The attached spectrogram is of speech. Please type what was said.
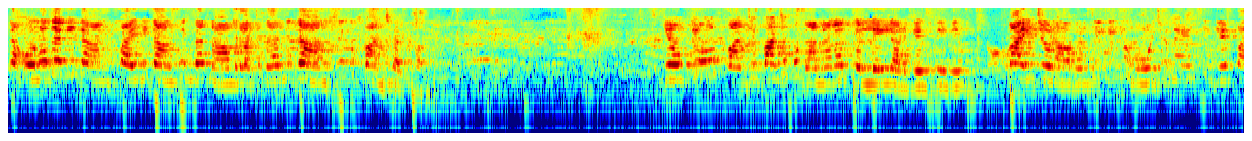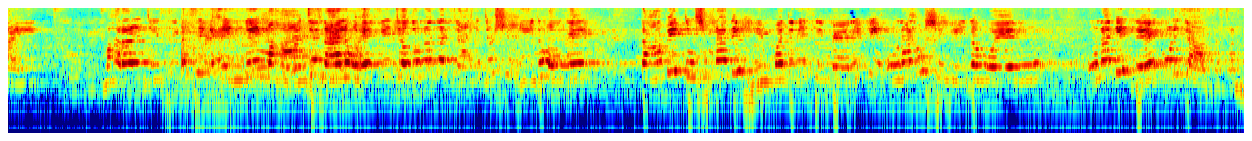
ਤਾਂ ਉਹਨਾਂ ਦਾ ਨਿਧਾਨ, ਭਾਈ ਨਿਧਾਨ ਸਿੰਘ ਦਾ ਨਾਮ ਰੱਖਦਾ, ਨਿਧਾਨ ਸਿੰਘ ਪੰਜ ਹੱਥਾਂ। ਕਿਉਂਕਿ ਉਹ ਪੰਜ ਪੰਜ ਪਗਾਨਾਂ ਨਾਲ ਇਕੱਲੇ ਹੀ ਲੜ ਗਏ ਸੀਗੇ। ਭਾਈ ਜੋਰਾਵਰ ਸਿੰਘ ਇੱਕ ਹੋਰ ਜਰਨੈਲ ਸੀਗੇ, ਭਾਈ ਮਹਾਰਾਜਾ ਰਣਜੀਤ ਸਿੰਘ। ਸਿੰਘ ਇੰਨੇ ਮਹਾਨ ਜਰਨੈਲ ਹੋਏ ਕਿ ਜਦੋਂ ਉਹਨਾਂ ਦਾ ਜੰਗ 'ਚ ਸ਼ਹੀਦ ਹੋ ਗਏ ਤਾਂ ਵੀ ਦੁਸ਼ਮਣਾਂ ਦੀ ਹਿੰਮਤ ਨਹੀਂ ਸੀ ਪੈ ਰਹੀ ਕਿ ਉਹਨਾਂ ਨੂੰ ਸ਼ਹੀਦ ਹੋਏ ਨੂੰ ਉਹਨਾਂ ਦੀ ਦੇਹ ਕੋਲ ਜਾ ਸਕਣ।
